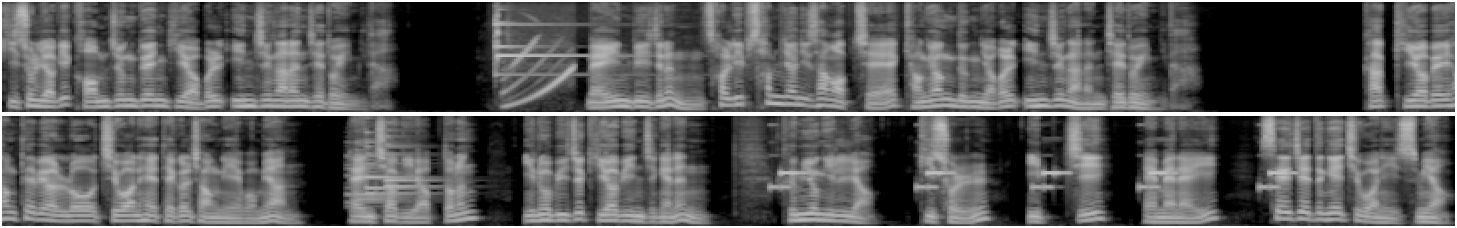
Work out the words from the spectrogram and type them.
기술력이 검증된 기업을 인증하는 제도입니다. 메인 비즈는 설립 3년 이상 업체의 경영 능력을 인증하는 제도입니다. 각 기업의 형태별로 지원 혜택을 정리해 보면 벤처 기업 또는 이노비즈 기업 인증에는 금융 인력, 기술, 입지, M&A, 세제 등의 지원이 있으며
